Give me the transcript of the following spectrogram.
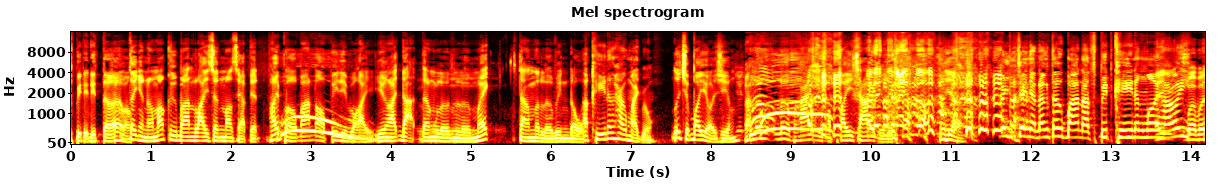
speed editor តែបងទិញអាហ្នឹងមកគឺបាន license មកស្រាប់ទៀតហើយប្រើបានដល់2 device យើងអាចដាក់ទាំងលើលើ Mac ទាំងនៅលើ Windows អា key ហ្នឹងហៅម៉េចបងដូចជា300ជាងលើលើប្រហែលជា20 30យេអញចេញអាហ្នឹងទៅបានអា speed key ហ្នឹងមើលហើយបើបើ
